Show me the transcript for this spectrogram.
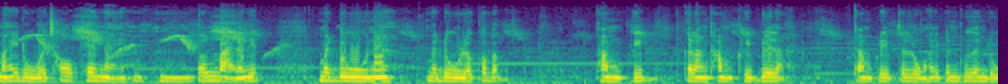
มาให้ดูว่าชอบแค่ไหนอื้อหือตอนบ่ายนะนิดมาดูนะ มาดูแล้วก็แบบทำคลิปกำลังทำคลิปด้วยล่ะทำคลิปจะลงให้เพื่อนๆดู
